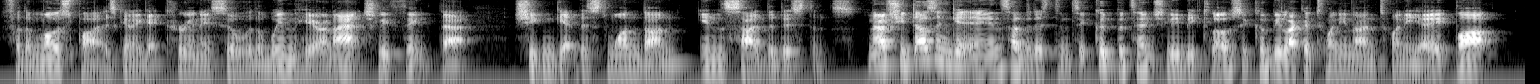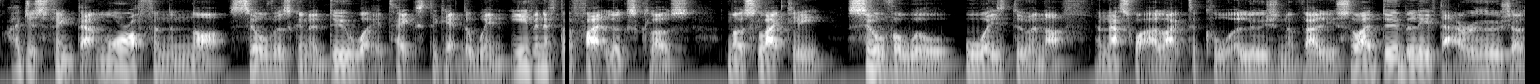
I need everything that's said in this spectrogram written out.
for the most part, is going to get Karine Silva the win here. And I actually think that she can get this one done inside the distance. Now, if she doesn't get it inside the distance, it could potentially be close. It could be like a 29-28, but I just think that more often than not, Silva's going to do what it takes to get the win. Even if the fight looks close, most likely Silva will always do enough. And that's what I like to call illusion of value. So I do believe that Araujo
